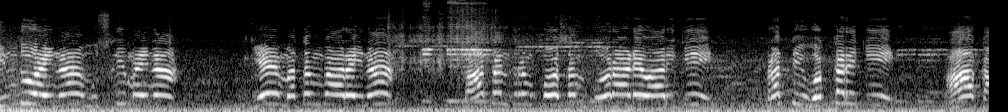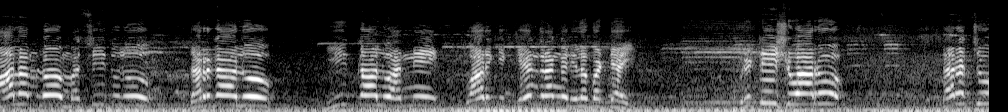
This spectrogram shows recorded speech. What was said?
హిందూ అయినా ముస్లిం అయినా ఏ మతం వారైనా స్వాతంత్రం కోసం పోరాడే వారికి ప్రతి ఒక్కరికి ఆ కాలంలో మసీదులు దర్గాలు ఈద్గాలు అన్నీ వారికి కేంద్రంగా నిలబడ్డాయి. బ్రిటిష్ వారు తరచూ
